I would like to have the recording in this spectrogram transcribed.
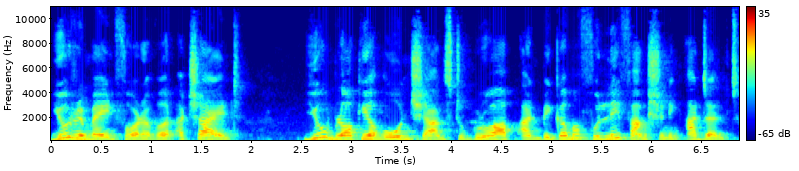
you remain forever a child. You block your own chance to grow up and become a fully functioning adult.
